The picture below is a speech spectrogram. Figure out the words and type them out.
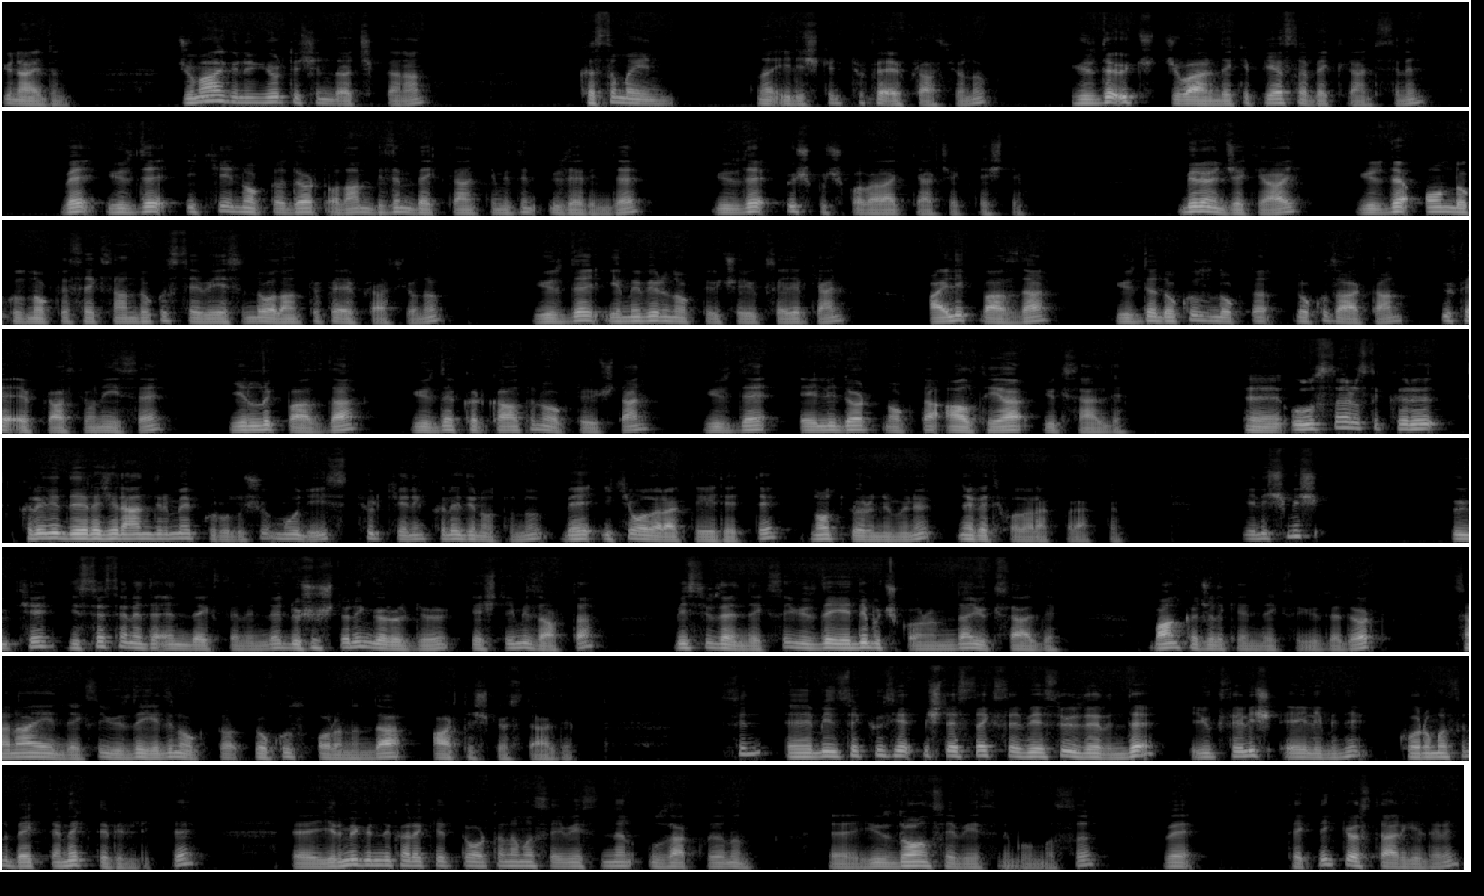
Günaydın. Cuma günü yurt içinde açıklanan Kasım ayına ilişkin tüfe enflasyonu %3 civarındaki piyasa beklentisinin ve %2.4 olan bizim beklentimizin üzerinde %3.5 olarak gerçekleşti. Bir önceki ay %19.89 seviyesinde olan tüfe enflasyonu %21.3'e yükselirken aylık bazda %9.9 artan üfe enflasyonu ise yıllık bazda %46.3'ten %54.6'ya yükseldi. Ee, Uluslararası Kredi, Kredi Derecelendirme Kuruluşu Moody's Türkiye'nin kredi notunu B2 olarak teyit etti. Not görünümünü negatif olarak bıraktı. Gelişmiş ülke hisse senedi endekslerinde düşüşlerin görüldüğü geçtiğimiz hafta BIST 100 endeksi %7,5 oranında yükseldi. Bankacılık endeksi %4, sanayi endeksi %7.9 oranında artış gösterdi. BIST'in 1870 destek seviyesi üzerinde yükseliş eğilimini korumasını beklemekle birlikte 20 günlük hareketli ortalama seviyesinden uzaklığının %10 seviyesini bulması ve teknik göstergelerin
